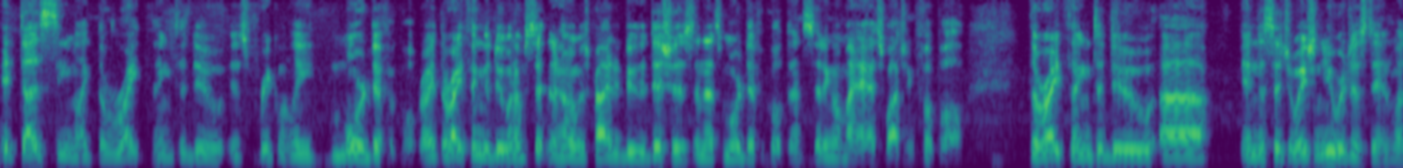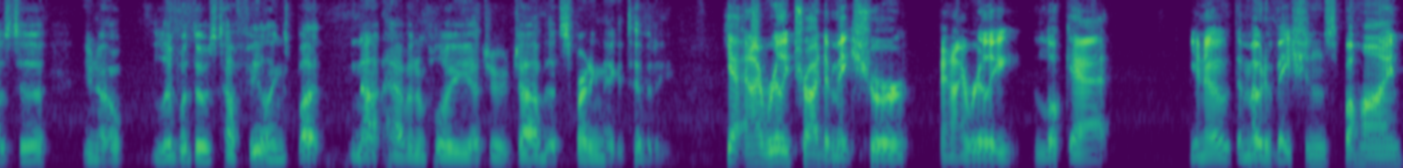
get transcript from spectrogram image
it does seem like the right thing to do is frequently more difficult, right? The right thing to do when I'm sitting at home is probably to do the dishes, and that's more difficult than sitting on my ass watching football. The right thing to do uh, in the situation you were just in was to, you know, live with those tough feelings, but not have an employee at your job that's spreading negativity. Yeah, and I really tried to make sure, and I really look at, you know, the motivations behind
